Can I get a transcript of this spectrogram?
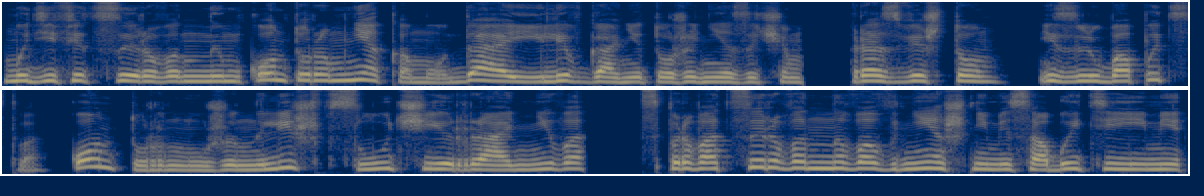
модифицированным контуром некому, да и Левгане тоже незачем. Разве что из любопытства. Контур нужен лишь в случае раннего, спровоцированного внешними событиями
